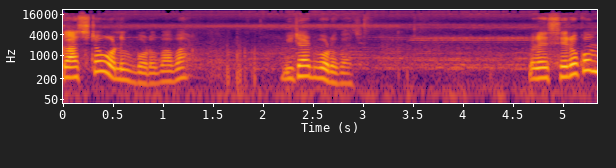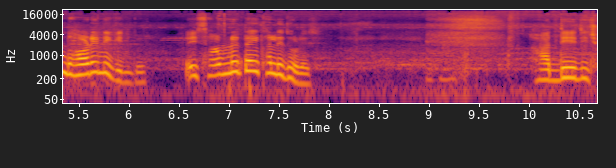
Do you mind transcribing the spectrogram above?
গাছটাও অনেক বড় বাবা। বিরাট বড় গাছ। মানে সেরকম ধরেনি কিন্তু। এই সামনেটাই খালি ধরেছে। হাত দিয়ে দিছ?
